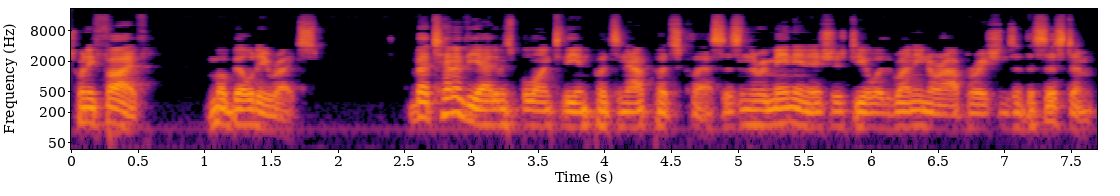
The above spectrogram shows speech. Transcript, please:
25. Mobility rights. About 10 of the items belong to the inputs and outputs classes, and the remaining issues deal with running or operations of the system.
